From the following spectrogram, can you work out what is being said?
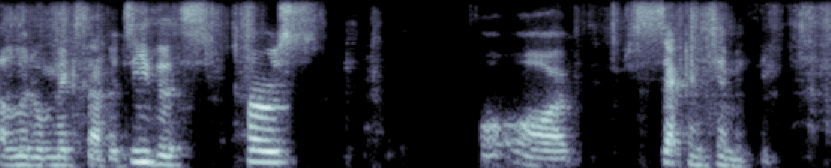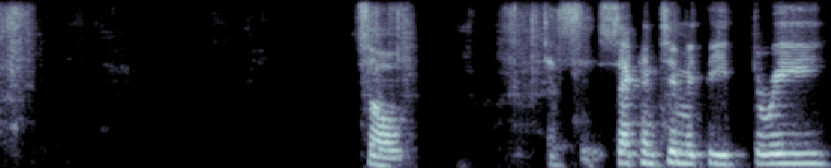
a little mixed up. It's either first or, or second Timothy. So Second Timothy 3.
